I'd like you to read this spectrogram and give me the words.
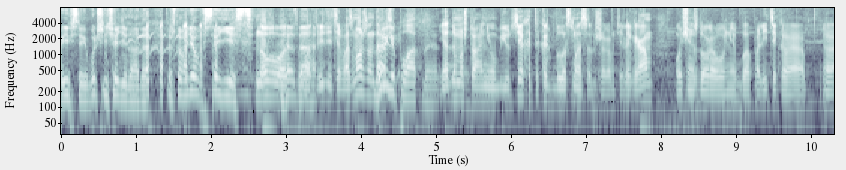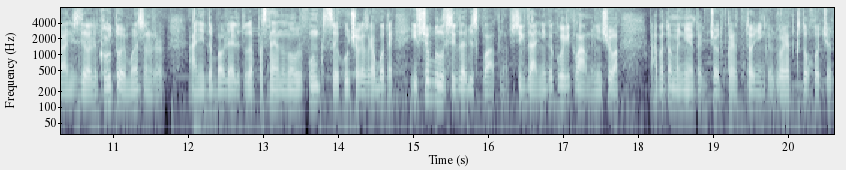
и все, и больше ничего не надо, потому что в нем все есть. Ну вот, вот, видите, возможно, да. Ну или платное. Я думаю, что они убьют всех. Это как было с мессенджером Telegram. Очень здорово у них была политика. Э, они сделали крутой мессенджер. Они добавляли туда постоянно новые функции, кучу разработок. И все было всегда бесплатно. Всегда. Никакой рекламы, ничего. А потом они так четко, тоненько говорят, кто хочет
